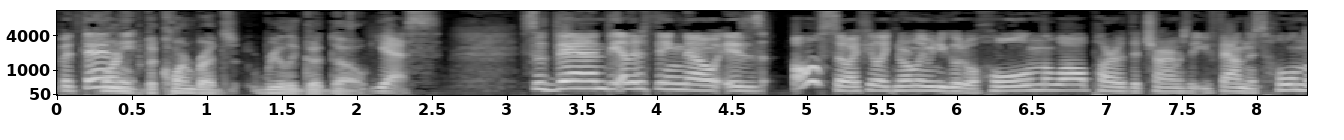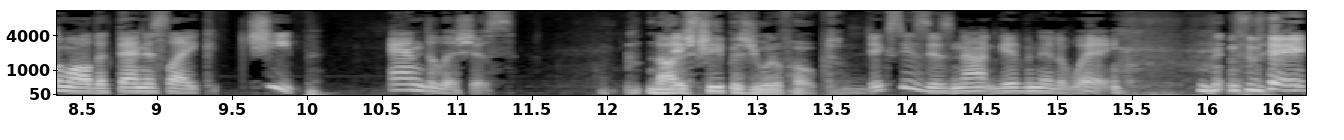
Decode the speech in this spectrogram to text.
But then corn. the- The cornbread's really good, though. Yes. So then the other thing though is also I feel like normally when you go to a hole in the wall, part of the charm is that you found this hole in the wall that then is like cheap and delicious. Not as cheap as you would have hoped. Dixie's is not giving it away. they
